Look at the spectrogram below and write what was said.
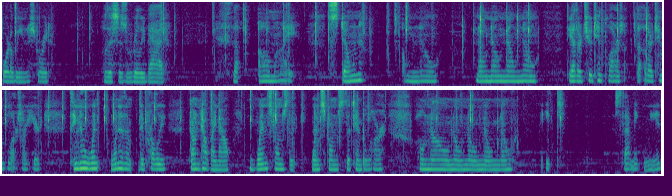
portal being destroyed. Oh, this is really bad. The, oh my, stone. Oh no. No, no, no, no. The other two Templars, the other Templars are here. They know when one of them. They probably found out by now. Windstorm's the Windstorm's the Templar. Oh no, no, no, no, no. Wait. Does that make me a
